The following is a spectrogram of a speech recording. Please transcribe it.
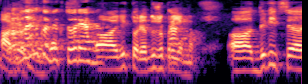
А, Павленко Вікторія А, Вікторія, дуже приємно. А, дивіться,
